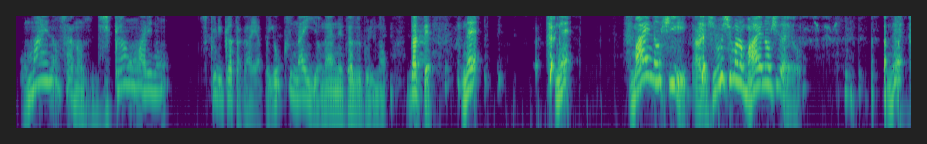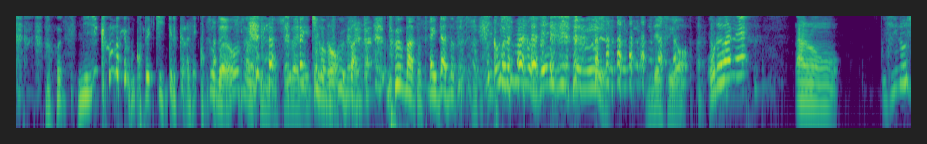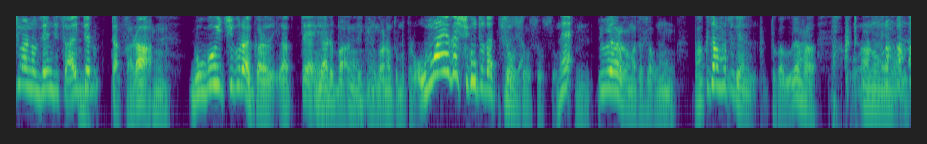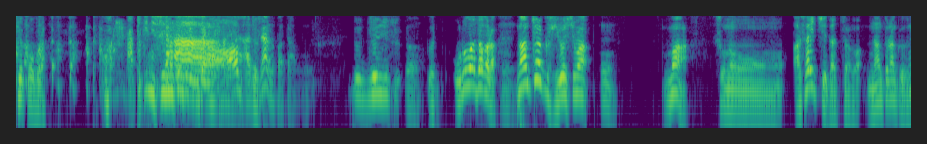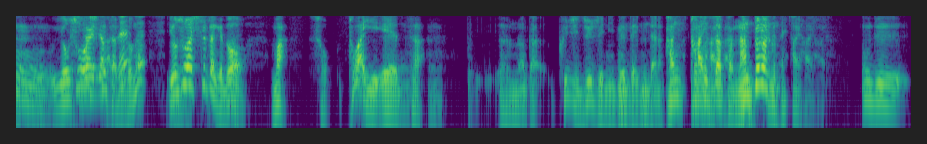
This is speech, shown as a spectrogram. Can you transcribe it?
お前のさ、の時間割の作り方がやっぱ良くないよね、ネタ作りの。だって、ね、ね、前の日、あれ、広島の前の日だよ。ね。もう、2時間前もこれ聞いてるからね、そうだよ、さっきも取材で言ったけど。ブーバーと、ブーバーと対談の時に。広島の前日に、ですよ。俺はね、あの、広島の前日空いてるだから、うんうん午後1ぐらいからやって、やればできるかなと思ったら、お前が仕事だっつうじゃん。そうそうそうね、で、上原がまたさ、もう、爆弾発言とか、上原、あの、結構ほら、こんな時にすいませんみたいな。あるね、あのパターン。で、前日、俺はだから、なんとなく広島、まあ、その、朝一だってのは、なんとなく、予想はしてたけどね。予想はしてたけど、まあ、そう、とはいえ、さ、あのなんか、9時、10時に出てみたいな感覚だったなんとなくね。はいはいはい。で、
